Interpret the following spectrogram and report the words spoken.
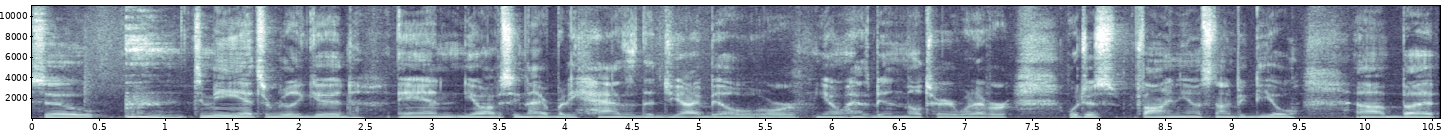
So to me it's really good and you know obviously not everybody has the gi bill or you know has been in the military or whatever which is fine you know it's not a big deal uh, but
